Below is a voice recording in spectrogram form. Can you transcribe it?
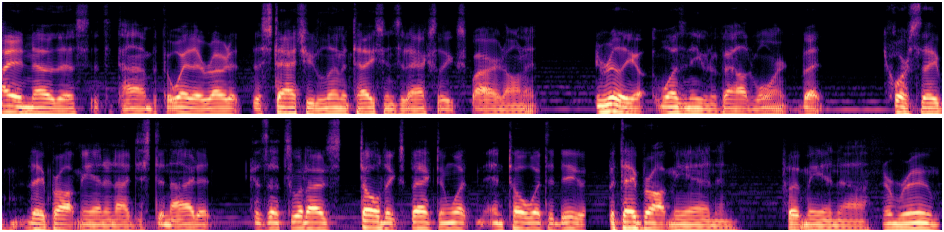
I didn't know this at the time, but the way they wrote it, the statute of limitations had actually expired on it. It really wasn't even a valid warrant, but of course they they brought me in and I just denied it because that's what I was told to expect and what and told what to do. But they brought me in and put me in, uh, in a room,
